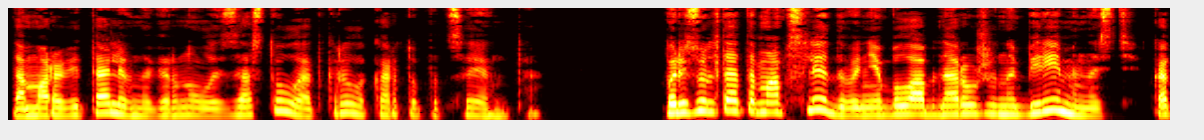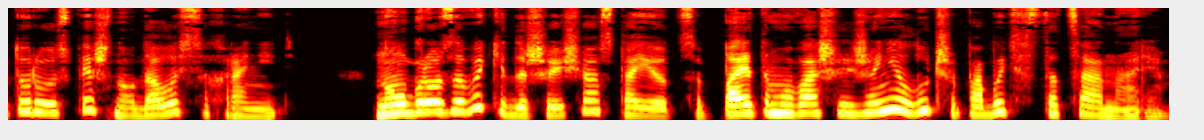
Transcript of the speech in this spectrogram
Тамара Витальевна вернулась за стол и открыла карту пациента. По результатам обследования была обнаружена беременность, которую успешно удалось сохранить. Но угроза выкидыша еще остается, поэтому вашей жене лучше побыть в стационаре.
